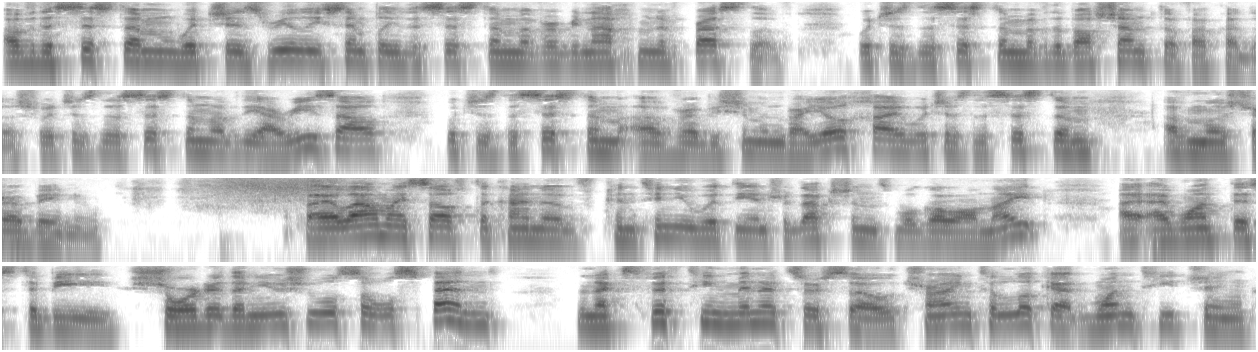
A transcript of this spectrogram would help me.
of the system, which is really simply the system of Rabbi Nachman of Breslov, which is the system of the Baal Shem Tov HaKadosh, which is the system of the Arizal, which is the system of Rabbi Shimon Bar Yochai, which is the system of Moshe Rabbeinu. If I allow myself to kind of continue with the introductions, we'll go all night. I, I want this to be shorter than usual, so we'll spend the next 15 minutes or so trying to look at one teaching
